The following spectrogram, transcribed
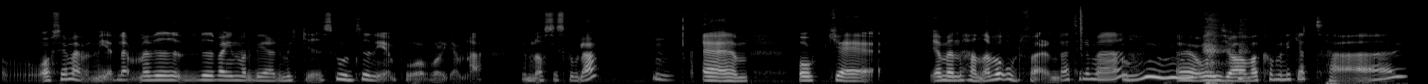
och Ossian var även medlem, men vi, vi var involverade mycket i skoltidningen på vår gamla gymnasieskola. Mm. Ehm, och eh, ja men Hanna var ordförande till och med. Eh, och jag var kommunikatör.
